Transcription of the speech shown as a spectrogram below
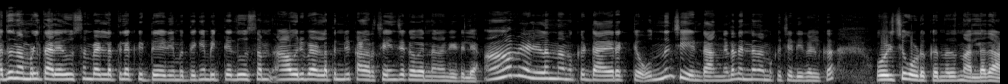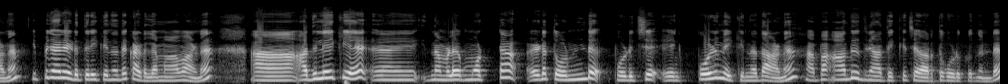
അത് നമ്മൾ തലേദിവസം വെള്ളത്തിലൊക്കെ ഇട്ട് കഴിയുമ്പോഴത്തേക്കും പിറ്റേ ദിവസം ആ ഒരു വെള്ളത്തിന്റെ കളർ ചേഞ്ച് ഒക്കെ വരുന്ന കണ്ടിട്ടില്ലേ? ആ വെള്ളം നമുക്ക് ഡയറക്റ്റ് ഒന്നും ചെയ്യേണ്ട അങ്ങനെ തന്നെ നമുക്ക് ചെടികൾക്ക് ഒഴിച്ചു കൊടുക്കുന്നത് നല്ലതാണ്. ഇപ്പം ഞാൻ എടുത്തിരിക്കുന്നത് കടലമാവാണ്. അതിലേക്ക് നമ്മൾ മുട്ടയുടെ തൊണ്ട് പൊടിച്ച് എപ്പോഴും വെക്കുന്നതാണ്. അപ്പോൾ അത് ഇതിനകത്തേക്ക് ചേർത്ത് കൊടുക്കുന്നുണ്ട്.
